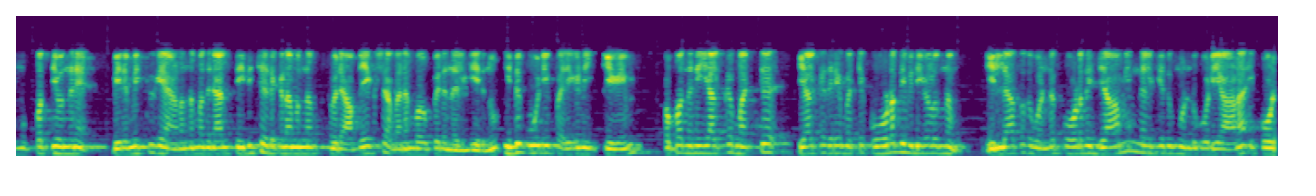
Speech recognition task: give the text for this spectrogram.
ഈ മുപ്പത്തിയൊന്നിന് വിരമിക്കുകയാണെന്നും അതിനാൽ തിരിച്ചെടുക്കണമെന്നും ഒരു അപേക്ഷ വനം വകുപ്പിന് നൽകിയിരുന്നു. ഇത് കൂടി പരിഗണിക്കുകയും ഒപ്പം തന്നെ ഇയാൾക്ക് മറ്റ് ഇയാൾക്കെതിരെ മറ്റ് കോടതി വിധികളൊന്നും ഇല്ലാത്തതുകൊണ്ട് കോടതി ജാമ്യം നൽകിയതും കൊണ്ടുകൂടിയാണ് ഇപ്പോൾ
